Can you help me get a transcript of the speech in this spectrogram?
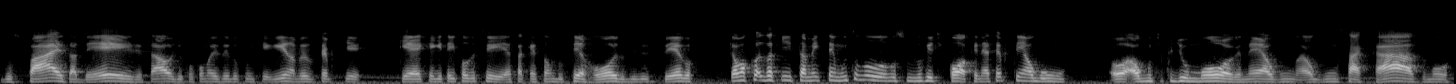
dos pais da Daisy e tal, de como eles lidam com o inquilino, ao mesmo tempo que, que, é, que ele tem toda essa questão do terror, do desespero, que é uma coisa que também tem muito no, no do Hitchcock, né? Sempre tem algum, algum tipo de humor, né? Algum, algum sarcasmo,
